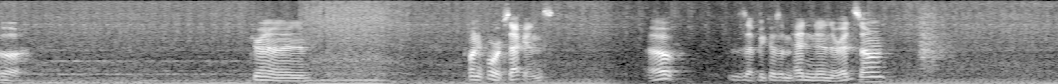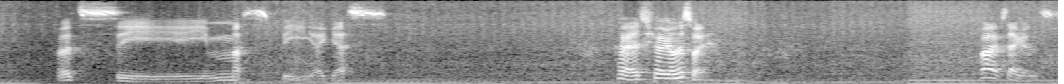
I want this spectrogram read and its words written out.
Ugh. Adrenaline. 24 seconds. Oh, is that because I'm heading in the red zone? Let's see. Must be, I guess. Alright, let's try going this way. Five seconds.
